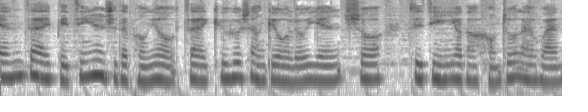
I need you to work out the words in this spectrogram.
前在北京认识的朋友在 QQ 上给我留言说，最近要到杭州来玩，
